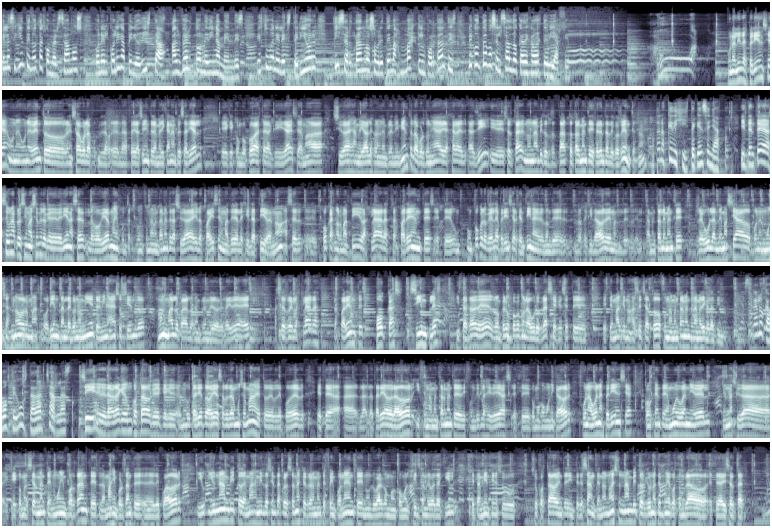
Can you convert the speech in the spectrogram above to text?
En la siguiente nota conversamos con el colega periodista Alberto Medina Méndez. Estuvo en el exterior disertando sobre temas más que importantes. Le contamos el saldo que ha dejado este viaje. Una linda experiencia, un, evento organizado por la, Federación Interamericana Empresarial eh, que convocó a esta actividad que se llamaba Ciudades Amigables con el Emprendimiento, la oportunidad de viajar allí y de disertar en un ámbito tota-, totalmente diferente al de Corrientes. ¿no? Contanos qué dijiste, qué enseñaste. Intenté hacer una aproximación de lo que deberían hacer los gobiernos y fundamentalmente las ciudades y los países en materia legislativa, ¿no? hacer eh, pocas normativas claras, transparentes, este, un, poco lo que es la experiencia argentina, donde los legisladores lamentablemente regulan demasiado, ponen muchas normas, orientan la economía y termina eso siendo muy malo para los emprendedores. La idea es hacer reglas claras, transparentes, pocas, simples y tratar de romper un poco con la burocracia que es este, este mal que nos acecha a todos, fundamentalmente en América Latina. Hacer algo que a vos te gusta, dar charlas. Sí, eh, la verdad que es un costado que, me gustaría todavía desarrollar mucho más, esto de, poder, este, la, tarea de orador y fundamentalmente de difundir las ideas este, como comunicador. Fue una buena experiencia con gente de muy buen nivel en una ciudad que comercialmente es muy importante, la más importante de, Ecuador y, un ámbito de más de 1.200 personas que realmente fue imponente en un lugar como, como el Hilton de Guayaquil, que también tiene su, su costado interesante. ¿no? no es un ámbito al que uno esté muy acostumbrado este, a disertar.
